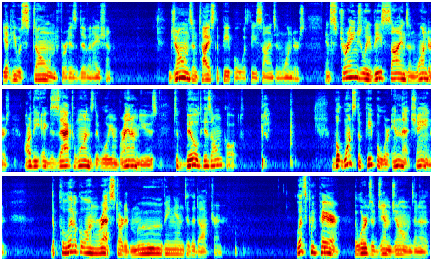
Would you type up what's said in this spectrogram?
yet he was stoned for his divination. Jones enticed the people with these signs and wonders. And strangely, these signs and wonders are the exact ones that William Branham used to build his own cult. but once the people were in that chain, the political unrest started moving into the doctrine. Let's compare the words of Jim Jones in a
